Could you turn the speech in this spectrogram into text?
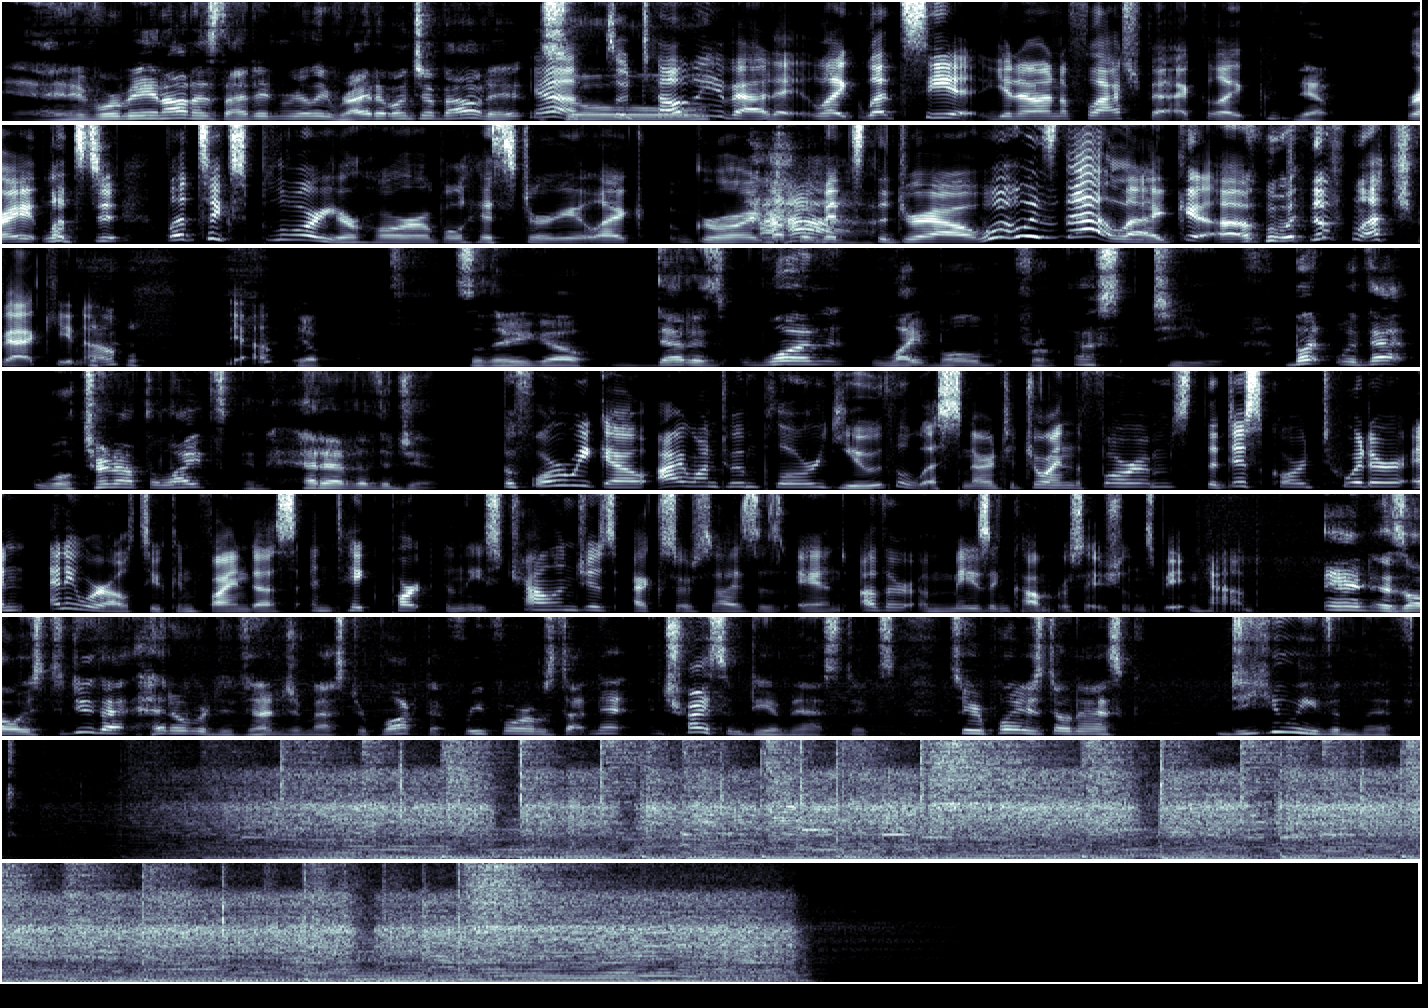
and if we're being honest, I didn't really write a bunch about it. yeah. So, so tell me about it. Like let's see it, you know, in a flashback. Like Yep. right? Let's do let's explore your horrible history, like growing up amidst the drought. What was that like uh, with a flashback? You know? yeah. Yep. So there you go. That is one light bulb from us to you. But with that, we'll turn out the lights and head out of the gym. Before we go, I want to implore you, the listener, to join the forums, the Discord, Twitter, and anywhere else you can find us and take part in these challenges, exercises, and other amazing conversations being had. And as always, to do that, head over to dungeonmasterblock.freeforums.net and try some DMnastics so your players don't ask, Do you even lift?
